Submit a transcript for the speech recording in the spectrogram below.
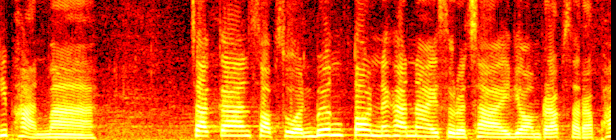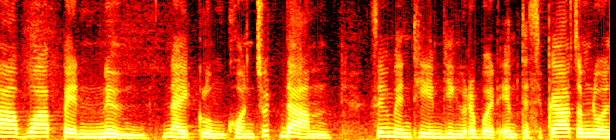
ที่ผ่านมา จากการสอบสวนเบื้องต้นนะคะนายสุรชัยยอมรับสารภาพว่าเป็นหนึ่งในกลุ่มคนชุดดำซึ่งเป็นทีมยิงระเบิด M79 จำนวน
